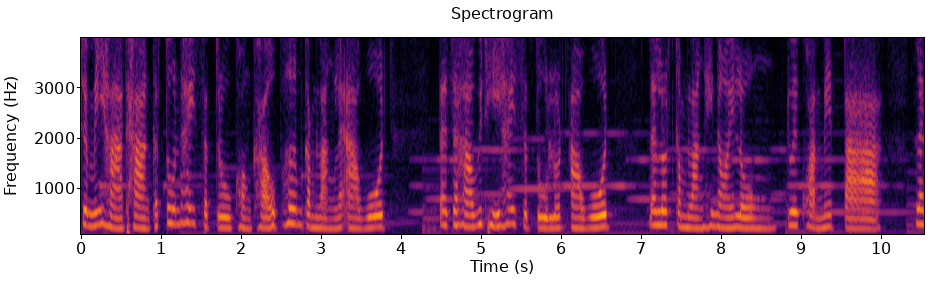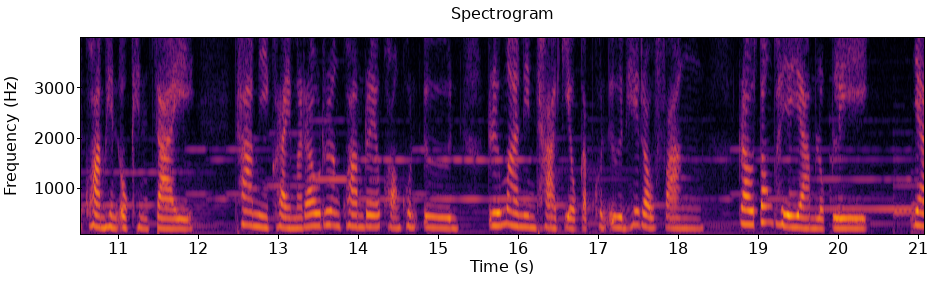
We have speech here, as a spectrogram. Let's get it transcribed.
จะไม่หาทางกระตุ้นให้ศัตรูของเขาเพิ่มกำลังและอาวุธ แต่จะหาวิธีให้ศัตรูลดอาวุธ และลดกำลังให้น้อยลง ด้วยความเมตตา และความเห็นอกเห็นใจ ถ้ามีใครมาเล่าเรื่องความเร็วของคนอื่น หรือมานินทาเกี่ยวกับคนอื่นให้เราฟัง เราต้องพยายามหลบหลีก อย่า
